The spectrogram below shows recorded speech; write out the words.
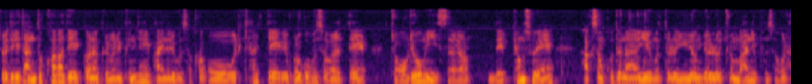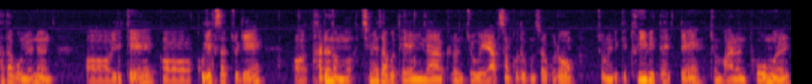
저희들이 난독화가 되어 있거나 그러면 굉장히 binary 분석하고 이렇게 할 때, 로그 분석을 할 때 좀 어려움이 있어요. 근데 평소에 악성 코드나 이런 것들을 유형별로 좀 많이 분석을 하다 보면은 어, 이렇게 어, 고객사 쪽에 어, 다른 업무, 침해 사고 대응이나 그런 쪽의 악성 코드 분석으로 좀 이렇게 투입이 될 때 좀 많은 도움을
